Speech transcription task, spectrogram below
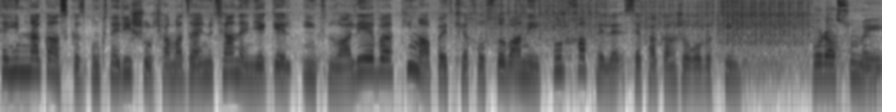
թե հիմնական սկզբունքների շուրջ համաձայնության են եկել ինքն ու Ալիևը, հիմա պետք է խոստովանի, որ խაფել է սեփական ժողովրդին որ ասում էի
